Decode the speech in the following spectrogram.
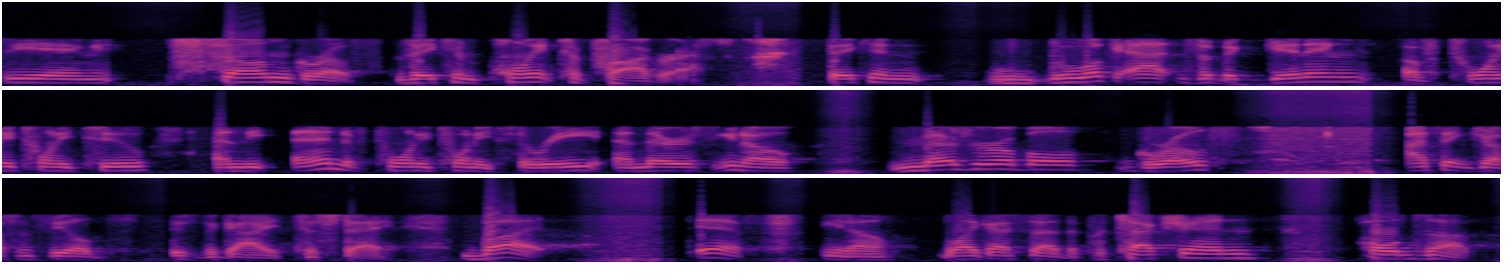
seeing some growth, they can point to progress. They can look at the beginning of 2022 and the end of 2023, and there's, you know, measurable growth. I think Justin Fields is the guy to stay. But if, you know, like I said, the protection holds up.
